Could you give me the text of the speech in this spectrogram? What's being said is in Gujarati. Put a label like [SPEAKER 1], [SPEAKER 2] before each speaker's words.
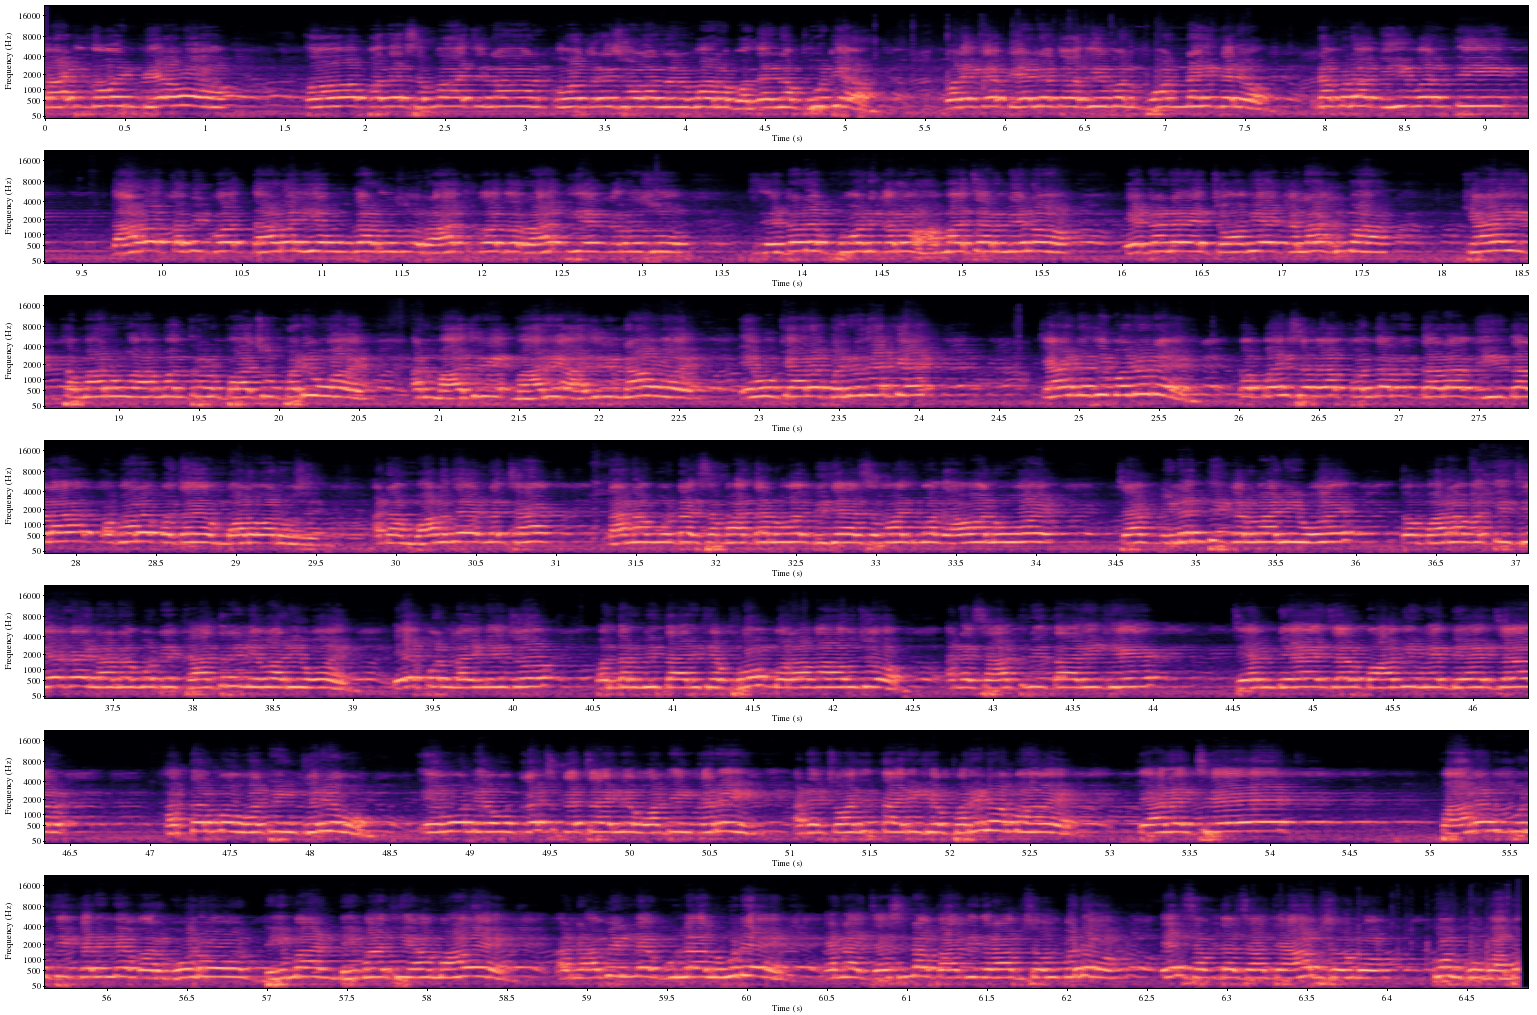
[SPEAKER 1] બાટી તો બેહો, તો બધા સમાજના કોંગ્રેસ વાળા અમારા બધાના ફૂટ્યા. પણ કે બેને તો હજી મને ફોન નહીં કર્યો. ને પણ વી દાડો તમે કહો, દાડો એ ઉગાડું છું, રાત કહો તો રાત એ કરું છું. એટાને ફોન કરો સમાચાર મેળો એટાને ચોવીસ કલાકમાં ક્યાંય તમારું આમંત્રણ પાછું પડ્યું હોય અને મારી હાજરી ના હોય, એવું ક્યારે બન્યું છે કે? ક્યાંય નથી બન્યું ને, તો ભાઈ હવે પંદર દાડા, વીસ દાડા તમારે બધાએ મળવાનું છે. અને મળજે એટલે ચાક નાના મોટા સમાધાન હોય, બીજા સમાજમાં જવાનું હોય, ચાક વિનંતી કરવાની હોય, તો મારા વતી જે કઈ નાના મોટી ખાતરી લેવાની હોય, એ પણ લઈ લેજો. પંદરમી તારીખે ફોર્મ ભરાવા આવજો. અને સાતમી તારીખે જેમ બે હજાર બાવીસ ને બે હજાર સત્તરમાં વોટિંગ કર્યું, એવું ને એવું કચ કચાઈને વોટિંગ કરી અને ચોથી તારીખે પરિણામ આવે, ત્યારે છે પાલનપુરથી કરીને વરઘોડો ઢીમા ઢીમાથી આમ આવે અને અબીલને ગુલાલ ઉડે. એના જશના ભાગીદાર આપ સૌ બનો. એ શબ્દ સાથે આપ સૌનો ખૂબ ખૂબ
